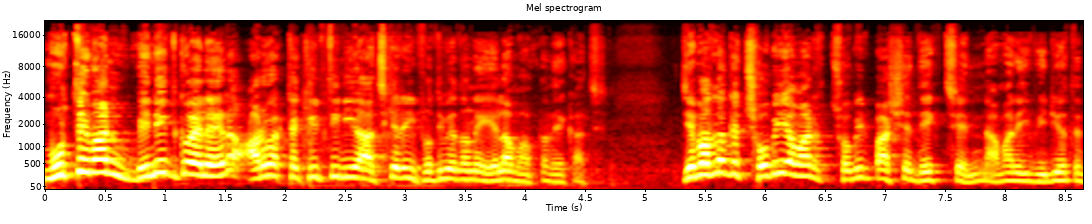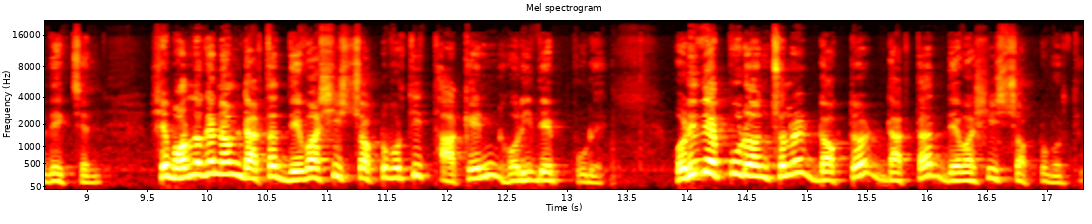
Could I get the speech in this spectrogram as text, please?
মূর্তিমান বিনীত গোয়েলের আরও একটা কীর্তি নিয়ে আজকের এই প্রতিবেদনে এলাম আপনাদের কাছে। যে ভদ্রলোকের ছবি আমার ছবির পাশে দেখছেন, আমার এই ভিডিওতে দেখছেন, সে ভদ্রলোকের নাম ডাক্তার দেবাশিস চক্রবর্তী থাকেন হরিদেবপুরে। হরিদেবপুর অঞ্চলের ডক্টর ডাক্তার দেবাশিস চক্রবর্তী।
